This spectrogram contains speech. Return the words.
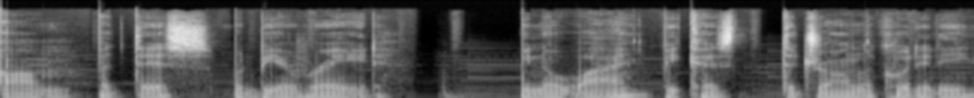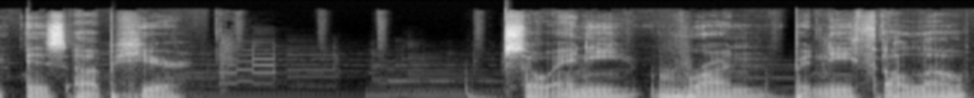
Um, but this would be a raid. You know why? Because the drawn liquidity is up here. So any run beneath a low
